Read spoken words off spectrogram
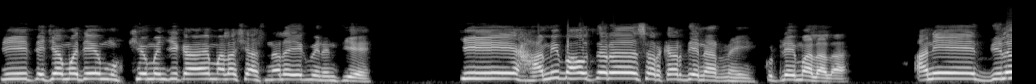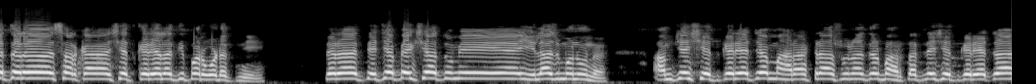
की त्याच्यामध्ये मुख्य म्हणजे काय मला शासनाला एक विनंती आहे की हमी भाव तर सरकार देणार नाही कुठल्याही मालाला. आणि दिलं तर सरकार शेतकऱ्याला ती परवडत नाही. तर त्याच्यापेक्षा तुम्ही इलाज म्हणून आमच्या शेतकऱ्याच्या महाराष्ट्र असून जर भारतातल्या शेतकऱ्याचा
